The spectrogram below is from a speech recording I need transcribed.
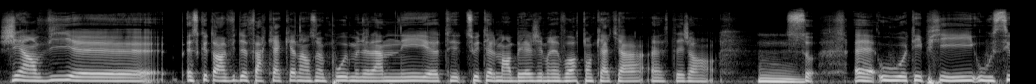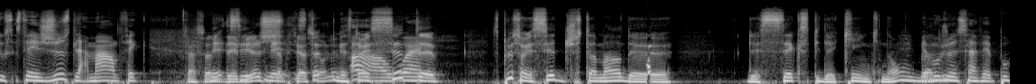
J'ai envie. euh, Est-ce que tu as envie de faire caca dans un pot et me l'amener? Euh, tu es tellement belle, j'aimerais voir ton caca. Euh, C'était genre Hmm. ça. Euh, ou tes pieds, ou si. C'était juste de la merde. Fait que. Ça sonne Mais c'est- débile, cette c'est- application-là? Mais c'est un Ah, site. ouais. C'est plus un site, justement, de, de sexe puis de kink, non? Ben, moi, je le savais pas.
